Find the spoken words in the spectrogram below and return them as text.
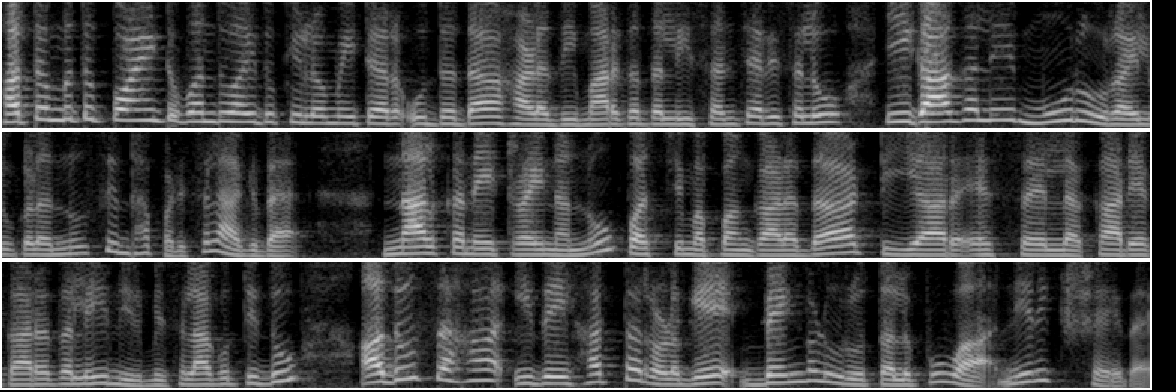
ಹತ್ತೊಂಬತ್ತು ಪಾಯಿಂಟ್ ಒಂದು ಐದು ಕಿಲೋಮೀಟರ್ ಉದ್ದದ ಹಳದಿ ಮಾರ್ಗದಲ್ಲಿ ಸಂಚರಿಸಲು ಈಗಾಗಲೇ ಮೂರು ರೈಲುಗಳನ್ನು ಸಿದ್ಧಪಡಿಸಲಾಗಿದೆ. ನಾಲ್ಕನೇ ಟ್ರೈನ್ ಅನ್ನು ಪಶ್ಚಿಮ ಬಂಗಾಳದ ಟಿಆರ್ಎಸ್ಎಲ್ ಕಾರ್ಯಾಗಾರದಲ್ಲಿ ನಿರ್ಮಿಸಲಾಗುತ್ತಿದ್ದು, ಅದು ಸಹ ಇದೇ ಹತ್ತರೊಳಗೆ ಬೆಂಗಳೂರು ತಲುಪುವ ನಿರೀಕ್ಷೆ ಇದೆ.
